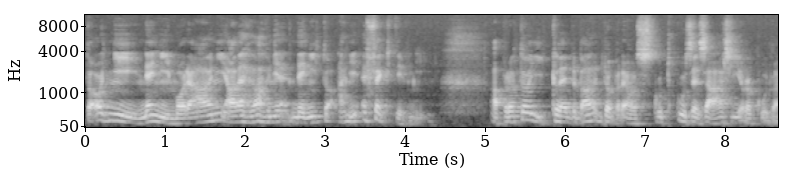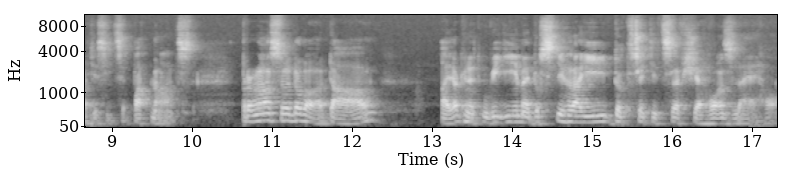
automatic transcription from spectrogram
To od ní není morální, ale hlavně není to ani efektivní. A proto jí kledba dobrého skutku ze září roku 2015 pronásledovala dál a jak hned uvidíme, dostihla jí do třetice všeho zlého.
